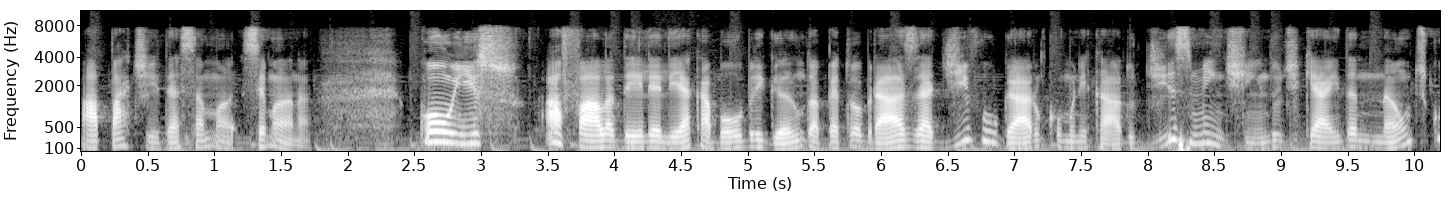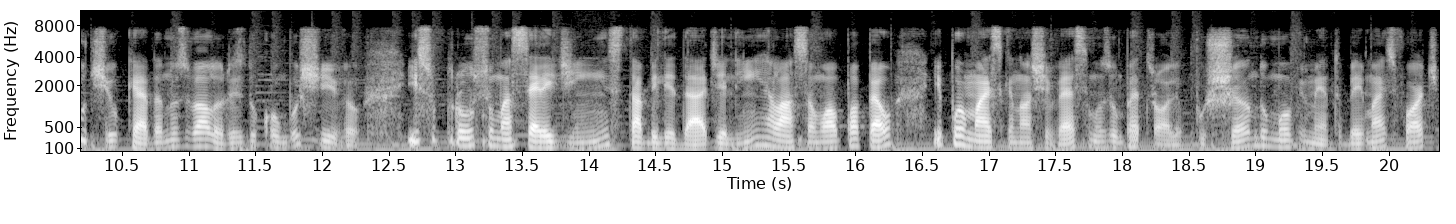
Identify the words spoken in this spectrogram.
a partir dessa semana. Com isso, a fala dele ali acabou obrigando a Petrobras a divulgar um comunicado desmentindo de que ainda não discutiu queda nos valores do combustível. Isso trouxe uma série de instabilidade ali em relação ao papel e por mais que nós tivéssemos um petróleo puxando um movimento bem mais forte,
